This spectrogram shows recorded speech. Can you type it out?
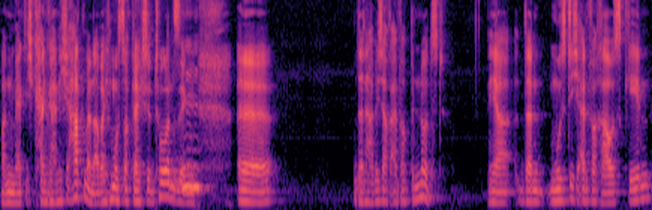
man merkt, ich kann gar nicht atmen, aber ich muss doch gleich den Ton singen. Mhm. Äh, dann habe ich es auch einfach benutzt. Ja, dann musste ich einfach rausgehen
